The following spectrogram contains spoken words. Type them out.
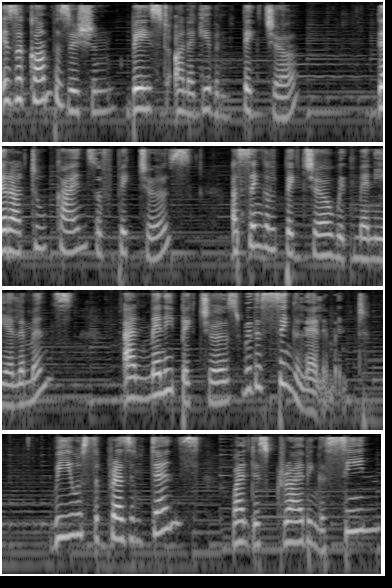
is a composition based on a given picture. There are two kinds of pictures, a single picture with many elements and many pictures with a single element. We use the present tense while describing a scene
